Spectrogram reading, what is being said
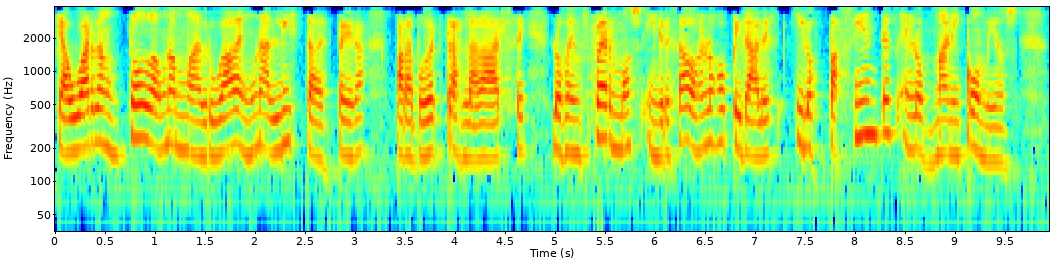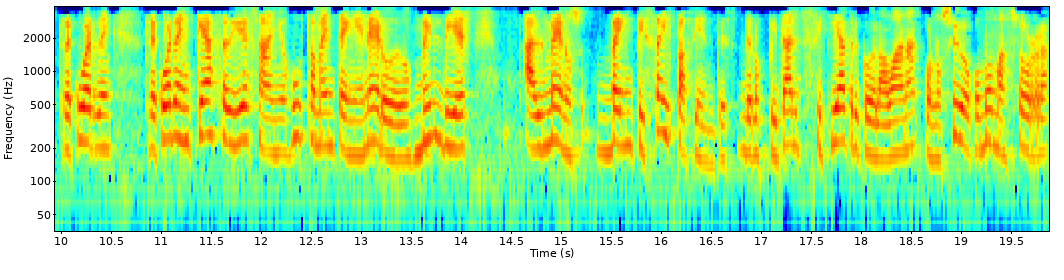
que aguardan toda una madrugada en una lista de espera para poder trasladarse, los enfermos ingresados en los hospitales y los pacientes en los manicomios. Recuerden, recuerden que hace 10 años, justamente en enero de 2010, al menos 26 pacientes del Hospital Psiquiátrico de La Habana, conocido como Mazorra,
